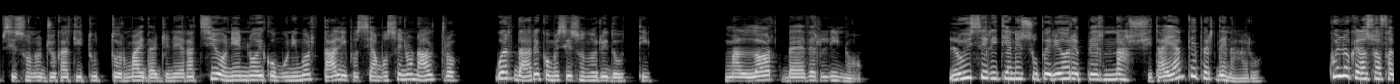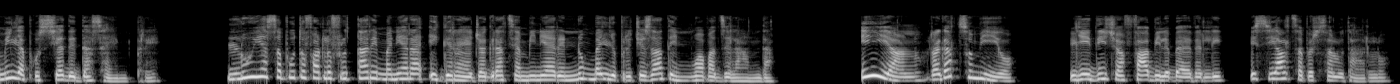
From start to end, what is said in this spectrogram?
si sono giocati tutto ormai da generazioni e noi comuni mortali possiamo, se non altro, guardare come si sono ridotti. Ma Lord Beverly no. Lui si ritiene superiore per nascita e anche per denaro. Quello che la sua famiglia possiede da sempre lui ha saputo farlo fruttare in maniera egregia grazie a miniere non meglio precisate in Nuova Zelanda. Ian, ragazzo mio, gli dice affabile Beverly e si alza per salutarlo.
